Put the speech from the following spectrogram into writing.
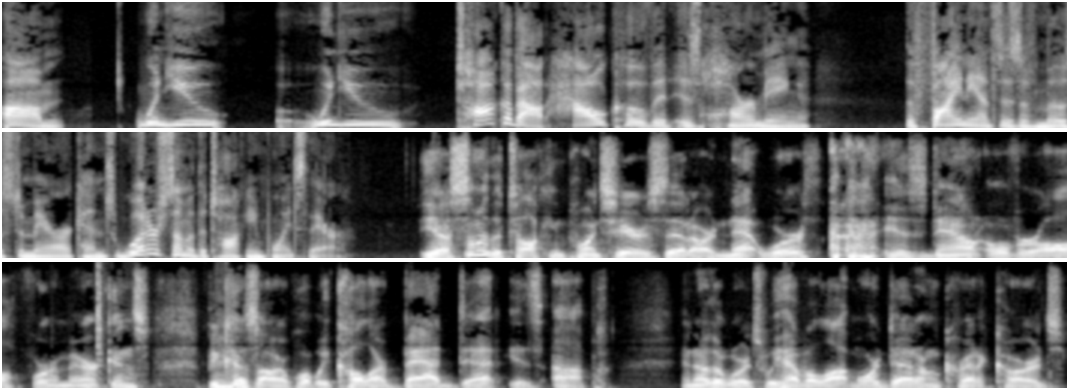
Um, when you when you talk about how COVID is harming the finances of most Americans, what are some of the talking points there? Yeah, some of the talking points here is that our net worth is down overall for Americans because our what we call our bad debt is up. In other words, we have a lot more debt on credit cards.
